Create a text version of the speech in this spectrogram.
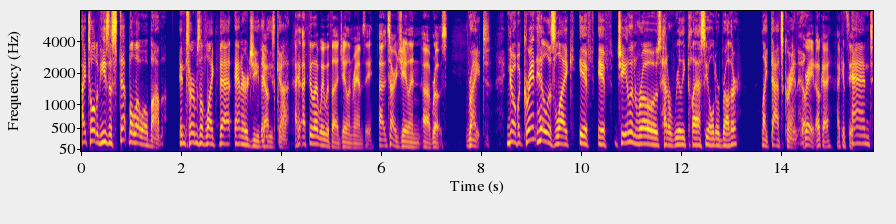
I told him he's a step below Obama in terms of like that energy that Yep. he's got. I, I feel that way with uh, Jalen Ramsey. Uh, sorry, Jalen uh, Rose. Right. No, but Grant Hill is like if if Jalen Rose had a really classy older brother, Like that's Grant Hill. Great. Okay. I can see it. And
